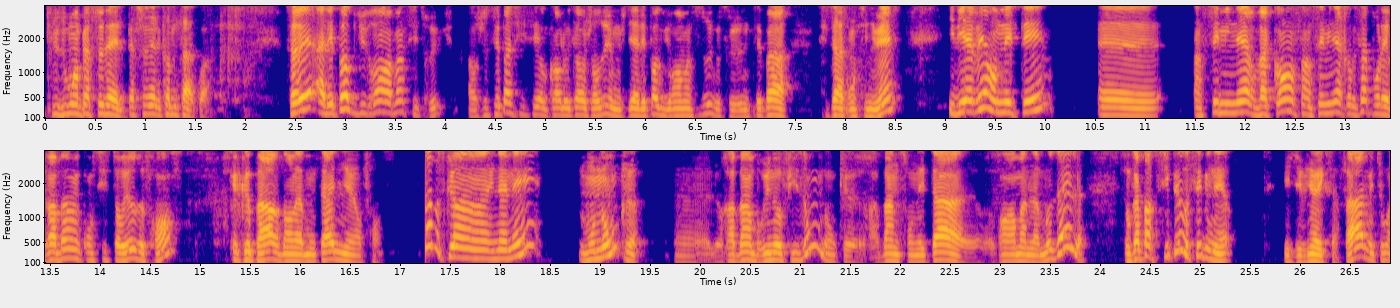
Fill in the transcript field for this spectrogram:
plus ou moins personnelle. Personnelle comme ça, quoi. Vous savez, à l'époque du grand Ravin Citruc, alors je ne sais pas si c'est encore le cas aujourd'hui, mais je dis à l'époque du grand Ravin Citruc parce que je ne sais pas si ça a continué, il y avait en été euh, un séminaire vacances, un séminaire comme ça pour les rabbins consistoriaux de France, quelque part dans la montagne en France. Parce qu'une année, mon oncle, euh, le rabbin Bruno Fison, donc euh, rabbin de son état, euh, grand rabbin de la Moselle, donc a participé au séminaire. Il était venu avec sa femme et tout.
